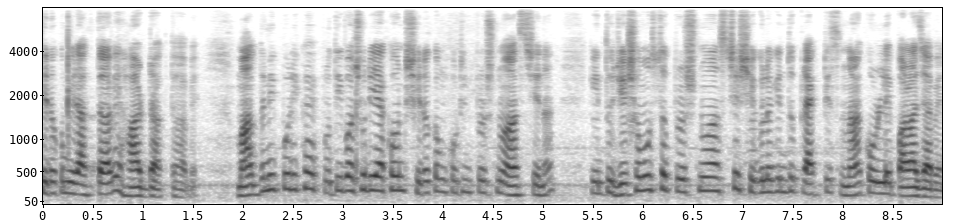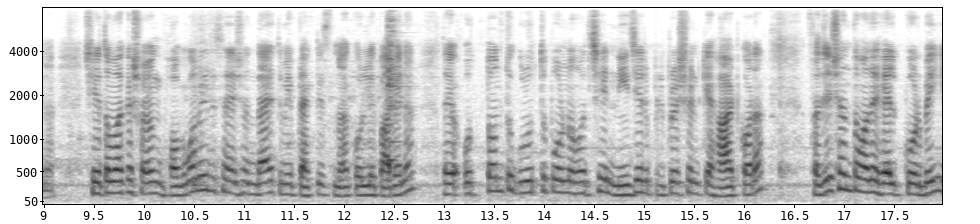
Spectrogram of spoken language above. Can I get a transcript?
সেরকমই রাখতে হবে হার্ড রাখতে হবে। মাধ্যমিক পরীক্ষায় প্রতি বছরই এখন সেরকম কঠিন প্রশ্ন আসছে না, কিন্তু যে সমস্ত প্রশ্ন আসছে, সেগুলো কিন্তু প্র্যাকটিস না করলে পারা যাবে না। সে তোমাকে স্বয়ং ভগবান যদি সাজেশন দেয়, তুমি প্র্যাকটিস না করলে পাবে না। তাই অত্যন্ত গুরুত্বপূর্ণ হচ্ছে নিজের প্রিপারেশনকে হার্ড করা। সাজেশন তোমাদের হেল্প করবেই।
